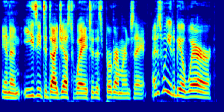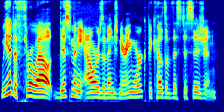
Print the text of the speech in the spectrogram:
in an easy to digest way to this programmer and say, I just want you to be aware we had to throw out this many hours of engineering work because of this decision.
